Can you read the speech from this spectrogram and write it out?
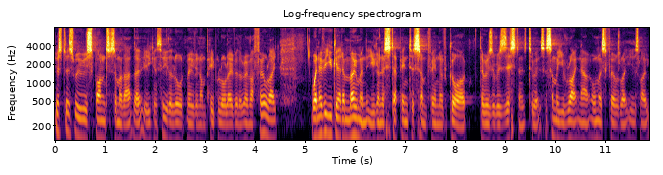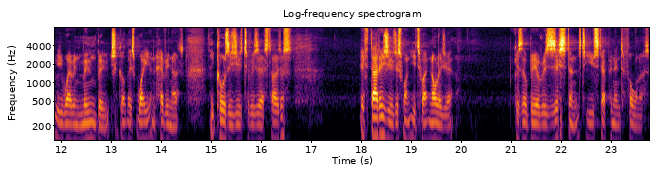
Just as we respond to some of that, that you can see the Lord moving on people all over the room. I feel like whenever you get a moment that you're going to step into something of God, there is a resistance to it. So some of you right now, it almost feels like it's like you're wearing moon boots. You've got this weight and heaviness that causes you to resist. I just, if that is you, I just want you to acknowledge it, because there'll be a resistance to you stepping into fullness.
